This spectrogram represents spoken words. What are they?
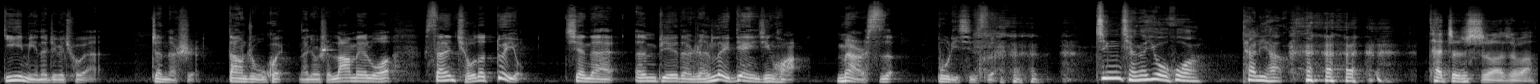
第一名的这个球员，真的是当之无愧，那就是拉梅罗三球的队友，现在 NBA 的人类电影精华迈尔斯·布里奇斯。金钱的诱惑太厉害了。太真实了，是吧？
